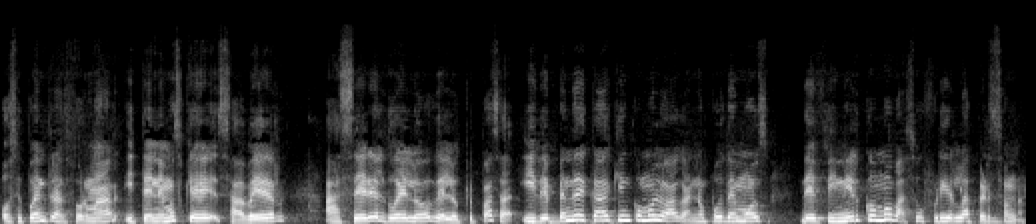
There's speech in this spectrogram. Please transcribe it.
o se pueden transformar y tenemos que saber hacer el duelo de lo que pasa. Y depende de cada quien cómo lo haga. No podemos definir cómo va a sufrir la persona.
